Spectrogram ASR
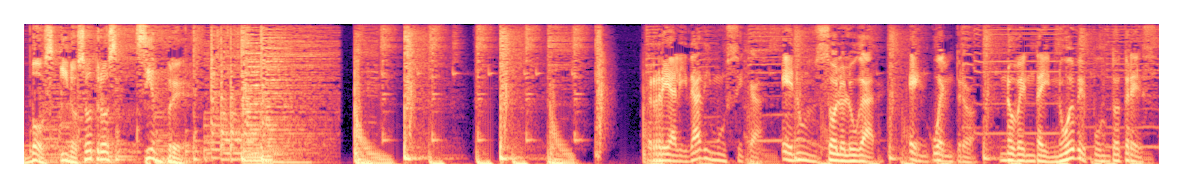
Vos y nosotros siempre. Realidad y música en un solo lugar. Encuentro 99.3.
